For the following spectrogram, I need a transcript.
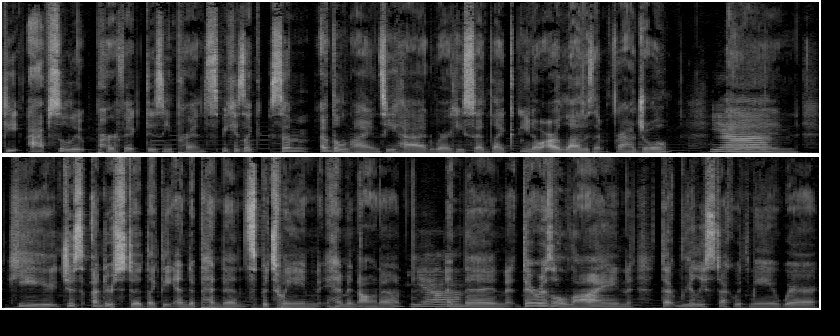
the absolute perfect Disney prince because like some of the lines he had where he said like, you know, our love isn't fragile. Yeah. And he just understood like the independence between him and Anna. Yeah. And then there was a line that really stuck with me where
